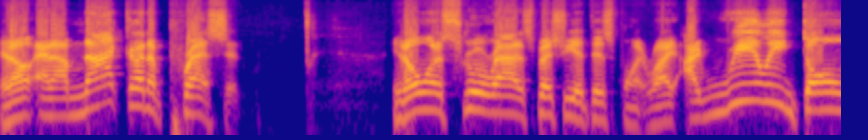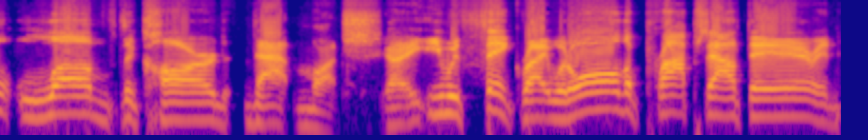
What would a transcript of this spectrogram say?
You know, and I'm not going to press it. You don't want to screw around, especially at this point, right? I really don't love the card that much. Uh, you would think, right, with all the props out there and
